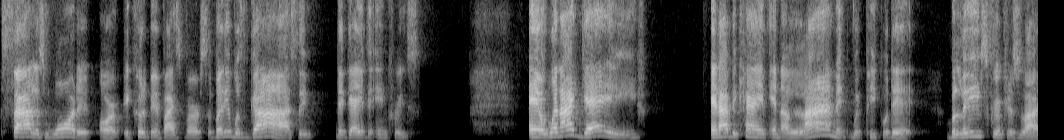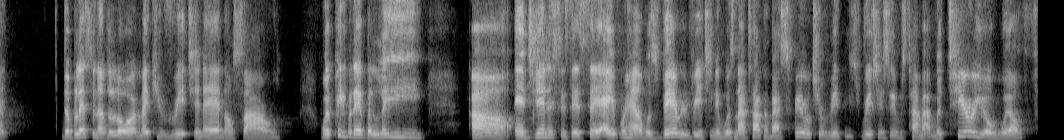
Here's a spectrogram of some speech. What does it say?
Silas watered, or it could have been vice versa, but it was God see, that gave the increase. And when I gave and I became in alignment with people that believe scriptures like the blessing of the Lord make you rich and add no sorrow, with people that believe uh in Genesis that said Abraham was very rich and it was not talking about spiritual rich- richness, it was talking about material wealth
